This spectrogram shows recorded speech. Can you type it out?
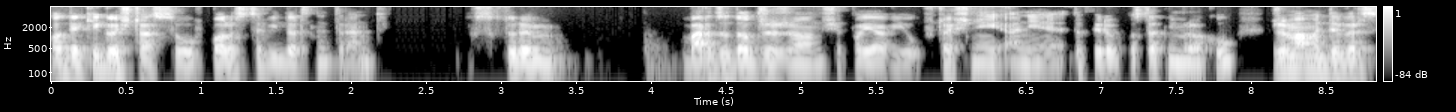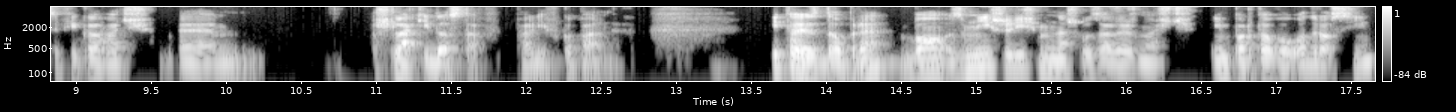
od jakiegoś czasu w Polsce widoczny trend, z którym bardzo dobrze, że on się pojawił wcześniej, a nie dopiero w ostatnim roku, że mamy dywersyfikować szlaki dostaw paliw kopalnych. I to jest dobre, bo zmniejszyliśmy naszą zależność importową od Rosji.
